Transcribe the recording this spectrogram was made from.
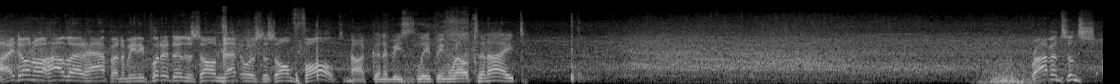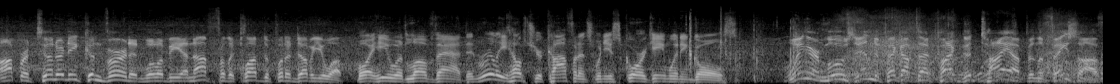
I don't know how that happened. I mean, he put it in his own net. It was his own fault. Not going to be sleeping well tonight. Robinson's opportunity converted. Will it be enough for the club to put a W up? Boy, he would love that. It really helps your confidence when you score game-winning goals. Winger moves in to pick up that puck. Good tie-up in the face-off.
